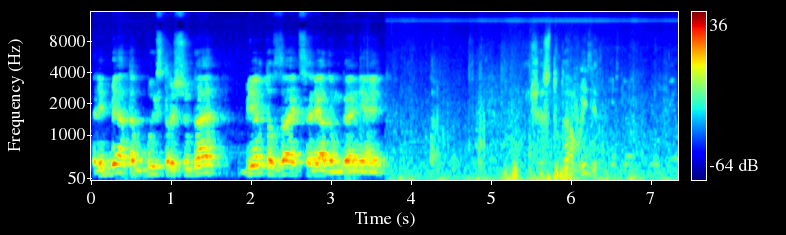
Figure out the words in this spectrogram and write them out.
Ребята, быстро сюда, Берта зайца рядом гоняет. Сейчас туда выйдет. если он не убил,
